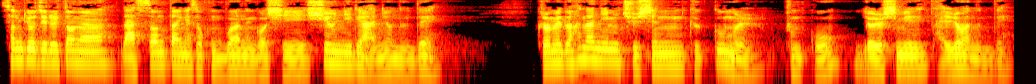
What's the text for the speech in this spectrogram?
선교지를 떠나 낯선 땅에서 공부하는 것이 쉬운 일이 아니었는데, 그럼에도 하나님 주신 그 꿈을 품고 열심히 달려왔는데,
